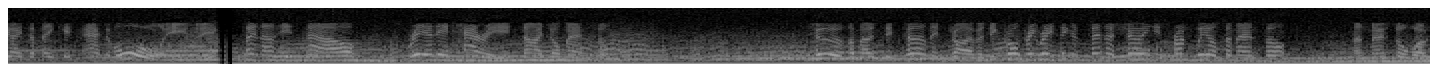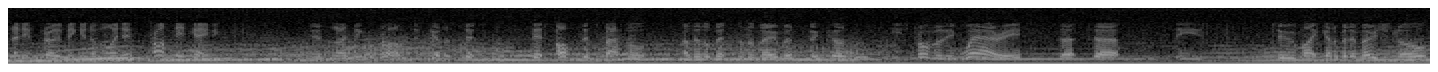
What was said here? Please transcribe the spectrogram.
going to make it at all easy. Senna is now really harrying Nigel Mansell. Two of the most determined drivers in Grand Prix racing and Senna showing his front wheels to Mansell. And Mansell won't let him through if he can avoid it. Prost is gaining. Yes, and I think Prost is going to sit, sit off this battle a little bit for the moment because he's probably wary that uh, two might get a bit emotional.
